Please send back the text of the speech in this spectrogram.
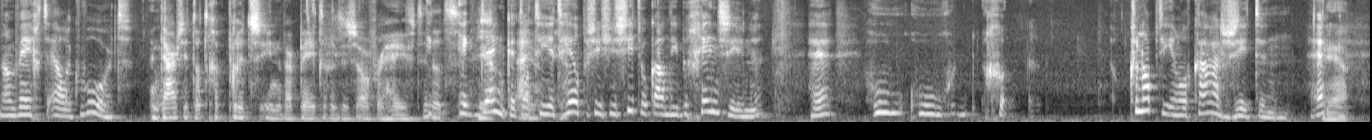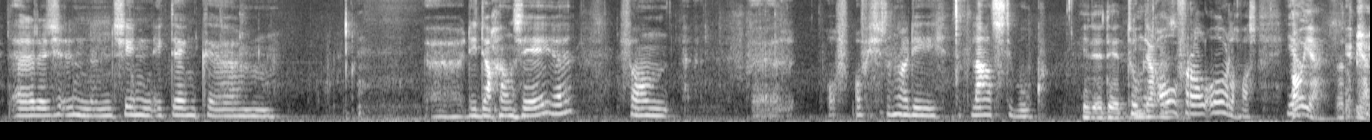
dan weegt elk woord. En daar zit dat gepruts in waar Peter het dus over heeft. hè? Ik, Dat, ik denk het, dat hij het heel precies... Je ziet ook aan die beginzinnen... Hè, hoe, hoe ge- knap die in elkaar zitten. Hè? Ja. Eh, er is een, een zin, ik denk... ehm, eh, die dag aan zee, hè, van... eh, of, of is het nou die, het laatste boek? De- de- de- Toen het overal oorlog was. Ja, Oh ja, dat, ja,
